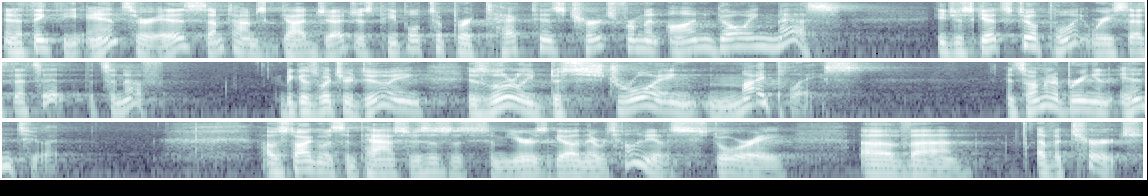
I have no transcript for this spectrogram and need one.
And I think the answer is sometimes God judges people to protect his church from an ongoing mess. He just gets to a point where he says, That's it, that's enough. Because what you're doing is literally destroying my place. And so I'm going to bring an end to it. I was talking with some pastors, this was some years ago, and they were telling me of a story of, uh, of a church.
